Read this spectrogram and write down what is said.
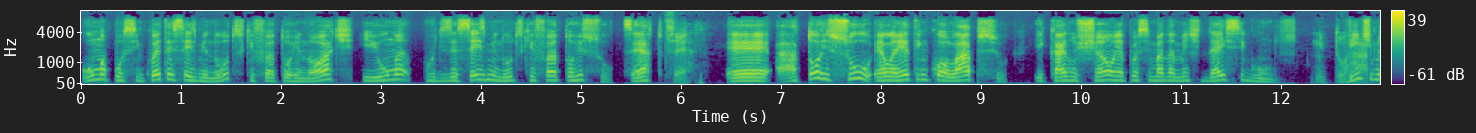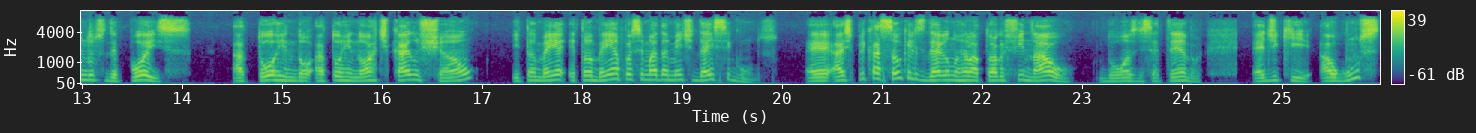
uma por 56 minutos, que foi a Torre Norte, e uma por 16 minutos, que foi a Torre Sul, certo? Certo. É, a Torre Sul, ela entra em colapso e cai no chão em aproximadamente 10 segundos. Muito 20 rápido. minutos depois, a Torre, a torre Norte cai no chão e também, e também em aproximadamente 10 segundos. É, a explicação que eles deram no relatório final do 11 de setembro é de que alguns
